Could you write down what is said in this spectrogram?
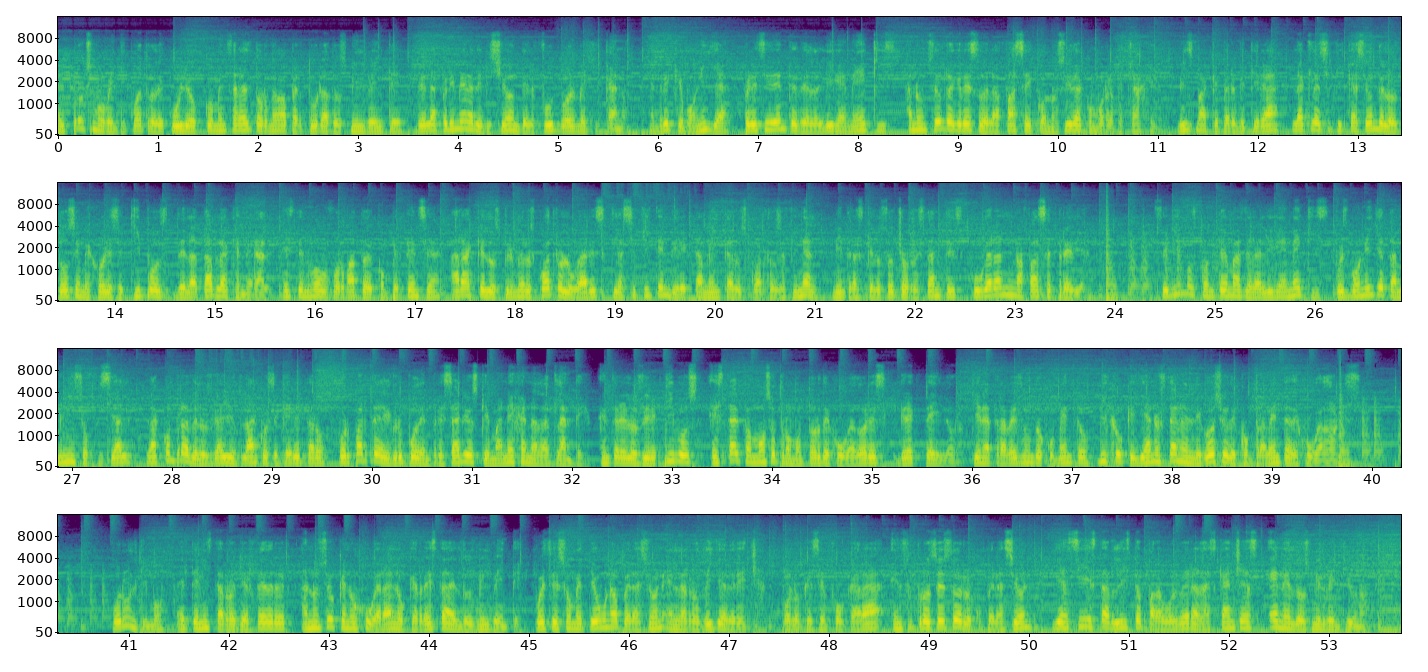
El próximo 24 de julio comenzará el torneo Apertura 2020 de la Primera División del fútbol mexicano. Enrique Bonilla, presidente de la Liga MX, anunció el regreso de la fase conocida como repechaje, misma que permitirá la clasificación de los 12 mejores equipos de la tabla general. Este nuevo formato de competencia hará que los primeros cuatro lugares clasifiquen directamente a los cuartos de final, mientras que los ocho restantes jugarán una fase previa. Seguimos con temas de la Liga MX, pues Bonilla también hizo oficial la compra de los Gallos Blancos de Querétaro por parte del grupo de empresarios que manejan al Atlante. Entre los directivos está el famoso promotor de jugadores Greg Taylor, quien a través de un documento dijo que ya no está en el negocio de compraventa de jugadores. Por último, el tenista Roger Federer anunció que no jugará en lo que resta del 2020, pues se sometió a una operación en la rodilla derecha, por lo que se enfocará en su proceso de recuperación y así estar listo para volver a las canchas en el 2021.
